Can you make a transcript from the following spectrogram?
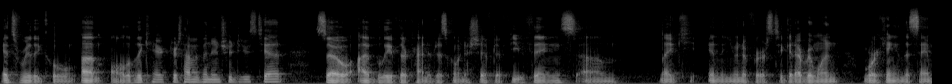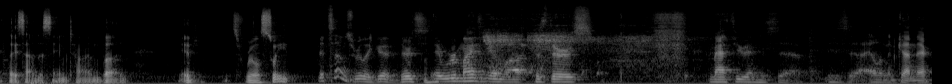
it's really cool. Um, all of the characters haven't been introduced yet, so I believe they're kind of just going to shift a few things, um, like in the universe, to get everyone working in the same place at the same time. But it it's real sweet. It sounds really good. There's it reminds me a lot because there's Matthew and his uh, his uh, element gun there.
